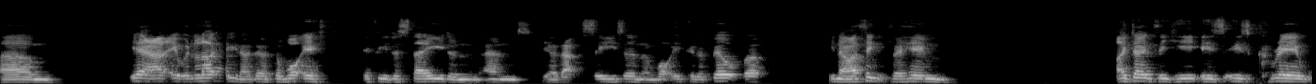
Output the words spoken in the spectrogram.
Um, yeah, it would like you know the, the what if if he'd have stayed and and you know that season and what he could have built, but you know I think for him, I don't think he his his career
